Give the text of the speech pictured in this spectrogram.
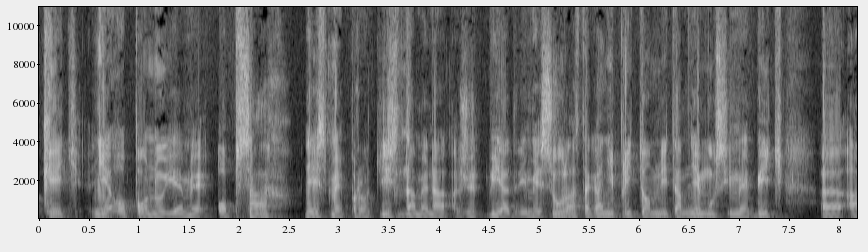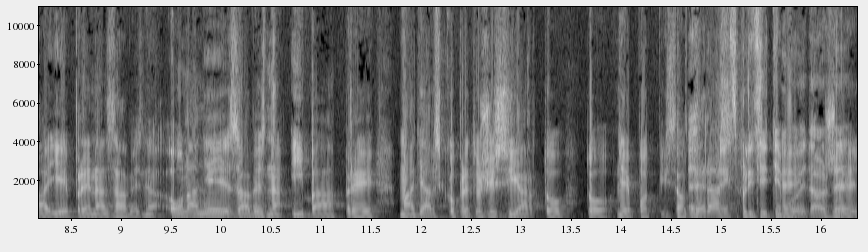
keď neoponujeme obsah, nie sme proti, znamená, že vyjadríme súhlas, tak ani prítomní tam nemusíme byť e, a je pre nás záväzná. Ona nie je záväzná iba pre Maďarsko, pretože Siar to, to nepodpísal. E, teraz, explicitne hej, povedal, že hej,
